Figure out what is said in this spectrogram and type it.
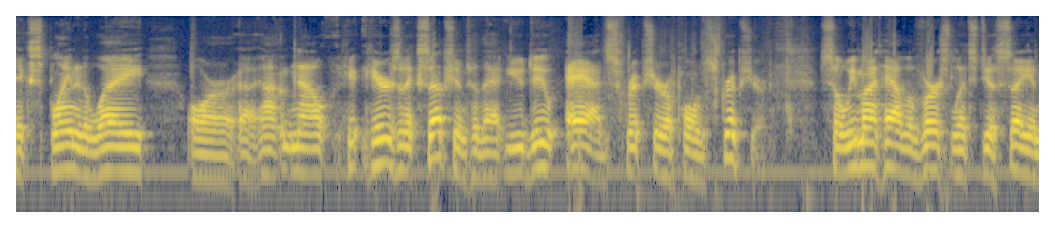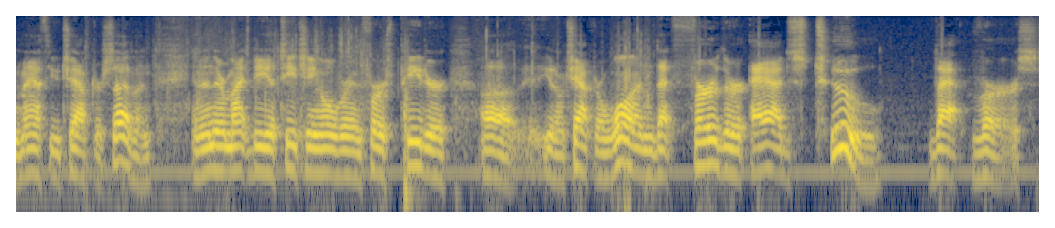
explain it away. Or uh, now, here's an exception to that. You do add scripture upon scripture. So we might have a verse, let's just say in Matthew chapter 7, and then there might be a teaching over in 1 Peter, uh, you know, chapter 1 that further adds to that verse.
